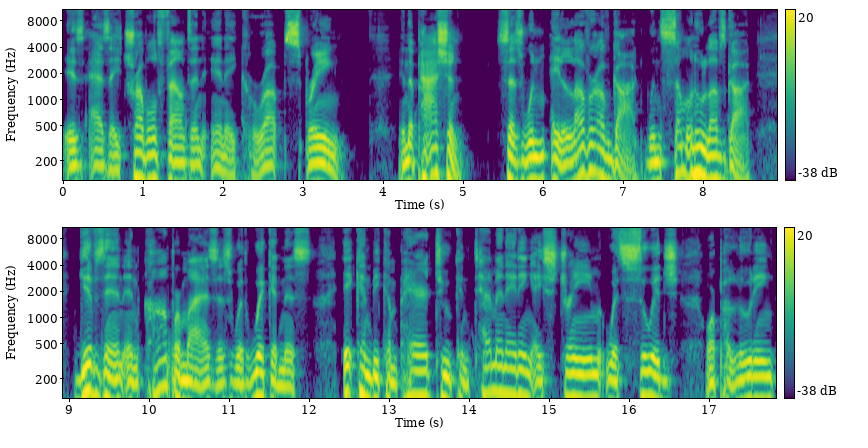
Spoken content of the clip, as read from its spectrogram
is as a troubled fountain in a corrupt spring. In the Passion, says when a lover of God, when someone who loves God gives in and compromises with wickedness, it can be compared to contaminating a stream with sewage or polluting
